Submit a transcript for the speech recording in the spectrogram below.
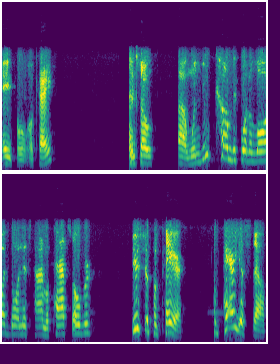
April, okay? And so uh, when you come before the Lord during this time of Passover, you should prepare. Prepare yourself,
